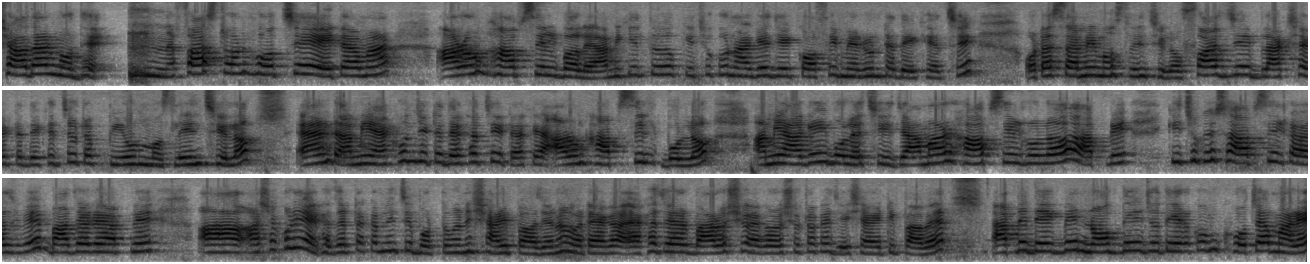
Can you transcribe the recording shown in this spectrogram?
সাদার মধ্যে। ফার্স্ট ওয়ান হচ্ছে, এটা আমার আরং হাফ সিল্ক বলে। আমি কিন্তু কিছুক্ষণ আগে যে কফি মেরুনটা দেখেছি, ওটা সেমি মসলিন ছিল। ফার্স্ট যে ব্ল্যাক শাড়িটা দেখেছি, ওটা পিওর মসলিন ছিল। অ্যান্ড আমি এখন যেটা দেখাচ্ছি, এটাকে আরং হাফ সিল্ক বলল। আমি আগেই বলেছি যে আমার হাফ সিল্কগুলো আপনি কিছু কিছু হাফ সিল্ক আসবে। বাজারে আপনি আশা করি এক হাজার টাকার নিচে বর্তমানে শাড়ি পাওয়া যায় না বাট এক হাজার বারোশো, এগারোশো টাকা যে শাড়িটি পাবে, আপনি দেখবেন নখ দিয়ে যদি এরকম খোঁচা মারে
